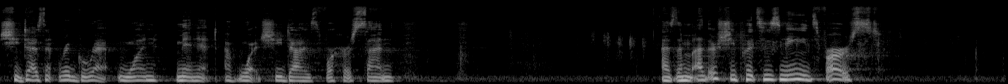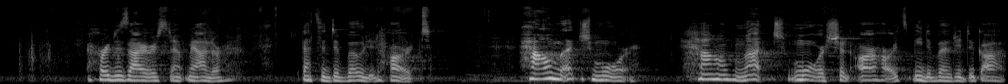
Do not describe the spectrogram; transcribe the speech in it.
She doesn't regret one minute of what she does for her son. As a mother, she puts his needs first. Her desires don't matter. That's a devoted heart. How much more, how much more should our hearts be devoted to God?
